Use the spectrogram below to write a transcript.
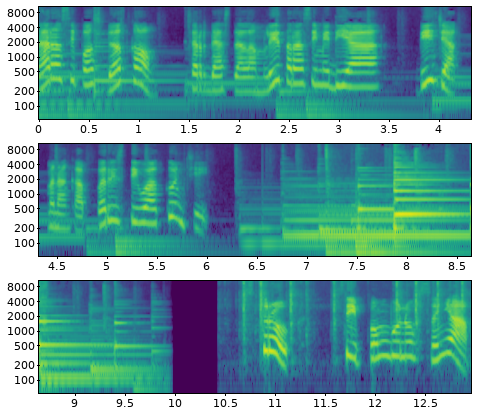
Narasipos.com Cerdas dalam literasi media Bijak menangkap peristiwa kunci. Stroke, si pembunuh senyap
